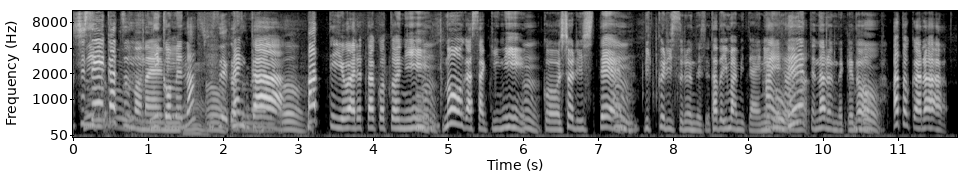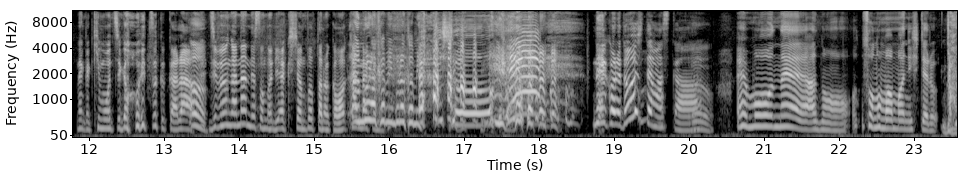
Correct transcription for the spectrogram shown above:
私生活の悩み。二個目な？うん。なんか、うん。パッて言われたことに、うん。脳が先にうん。こう処理して、うん。びっくりするんですよ。ただ今みたいに、えー？ってなるんだけど、うん。後からなんか気持ちが追いつくから、うん。自分がなんでそのリアクション取ったのかわかあんなくて村上村上一緒。ねえこれどうしてますか、うんえもうねあのそのままにしてる。村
